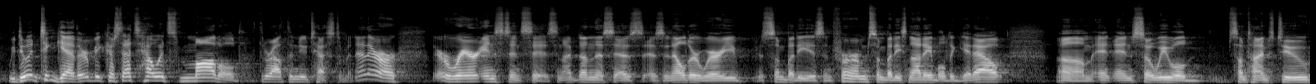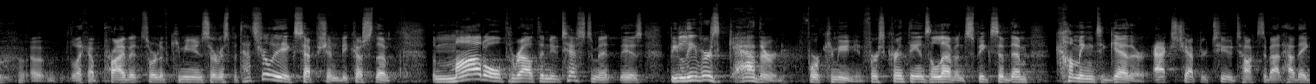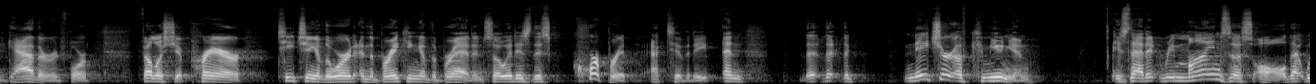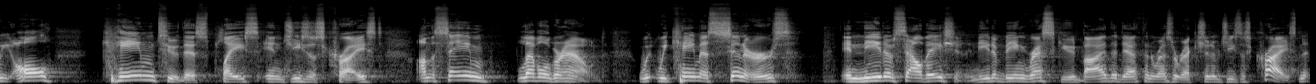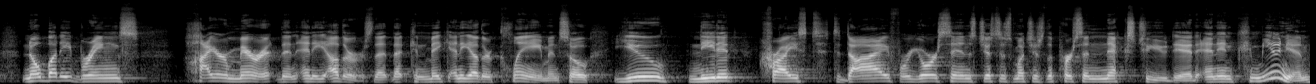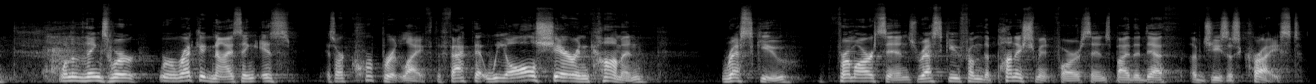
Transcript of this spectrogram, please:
We do it together because that's how it's modeled throughout the New Testament. Now, there are, there are rare instances, and I've done this as, as an elder where somebody is infirmed, somebody's not able to get out, um, and, and so we will sometimes do uh, like a private sort of communion service, but that's really the exception because the, the model throughout the New Testament is believers gathered for communion. 1 Corinthians 11 speaks of them coming together. Acts chapter 2 talks about how they gathered for fellowship, prayer, teaching of the word, and the breaking of the bread. And so it is this corporate activity. And the, the, the nature of communion is that it reminds us all that we all came to this place in Jesus Christ on the same level ground. We, we came as sinners in need of salvation, in need of being rescued by the death and resurrection of Jesus Christ. Nobody brings higher merit than any others that, that can make any other claim. And so you needed Christ to die for your sins just as much as the person next to you did. And in communion, one of the things we're, we're recognizing is is our corporate life. The fact that we all share in common rescue from our sins, rescue from the punishment for our sins by the death of Jesus Christ.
